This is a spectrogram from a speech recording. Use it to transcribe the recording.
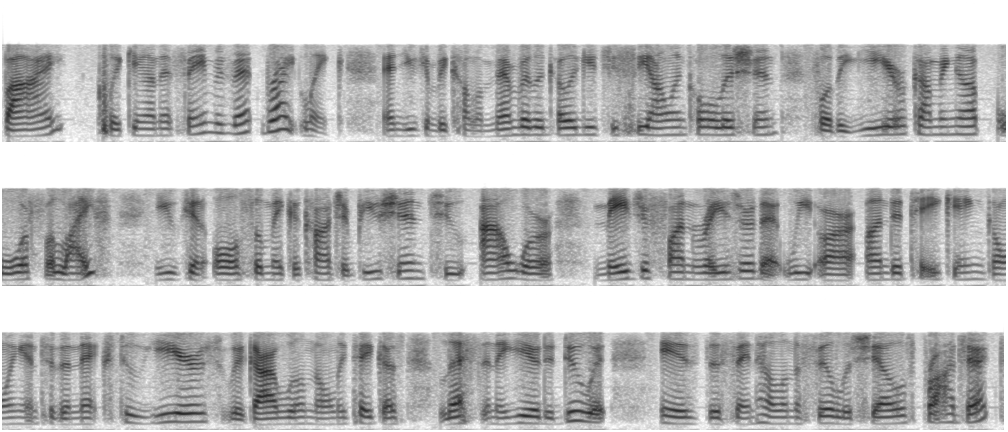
by clicking on that same Eventbrite link, and you can become a member of the Gullah Geechee Sea Island Coalition for the year coming up or for life. You can also make a contribution to our major fundraiser that we are undertaking going into the next two years, where God will only take us less than a year to do it, is the St. Helena Fill the Shelves Project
